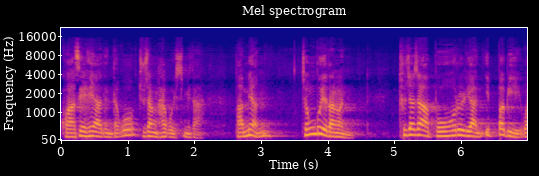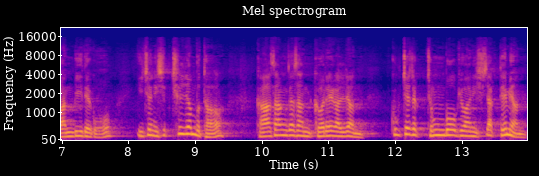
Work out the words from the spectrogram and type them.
과세해야 된다고 주장하고 있습니다. 반면 정부 여당은 투자자 보호를 위한 입법이 완비되고 2027년부터 가상자산 거래 관련 국제적 정보 교환이 시작되면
